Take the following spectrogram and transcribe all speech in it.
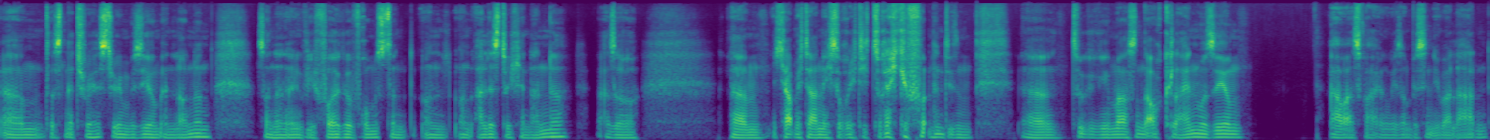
ähm, das Natural History Museum in London, sondern irgendwie vollgewrumst und, und, und alles durcheinander. Also ähm, ich habe mich da nicht so richtig zurechtgefunden in diesem äh, zugegebenermaßen auch kleinen Museum. Aber es war irgendwie so ein bisschen überladen.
